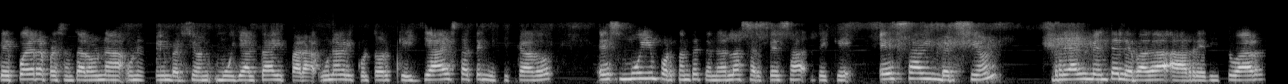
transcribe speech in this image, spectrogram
que puede representar una, una, inversión muy alta y para un agricultor que ya está tecnificado, es muy importante tener la certeza de que esa inversión realmente le va a redituar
